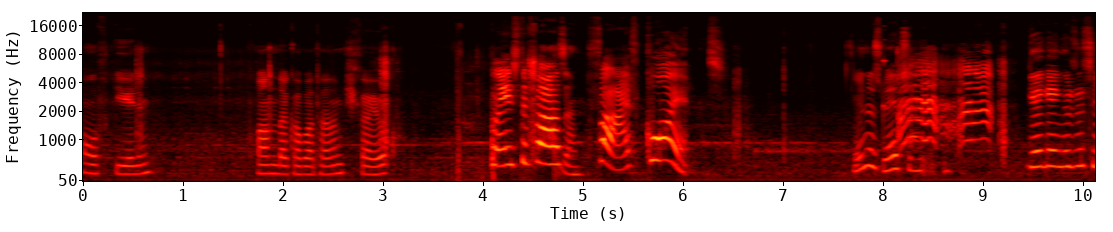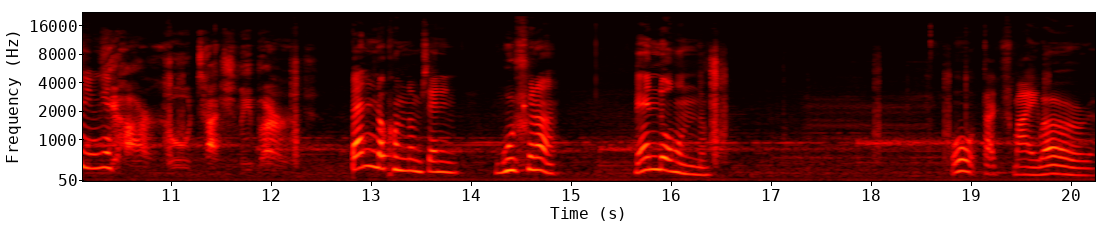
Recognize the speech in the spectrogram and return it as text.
Of diyelim. Fanı da kapatalım. Çıka yok. Place the thousand. Five coins. Yunus mu? Hepsi... Gel gel gözünü seveyim gel. Ben dokundum senin kuşuna. Ben dokundum. Oh, touch my bird.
